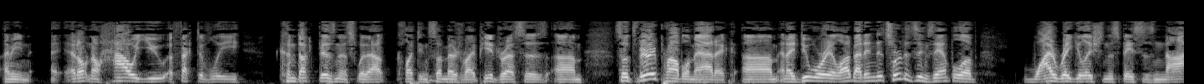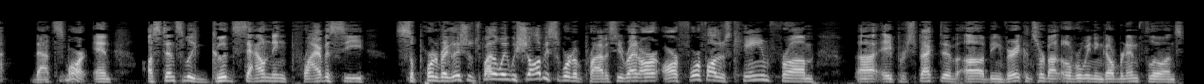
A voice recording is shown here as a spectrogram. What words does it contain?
I mean I, I don't know how you effectively conduct business without collecting some measure of IP addresses. Um, so it's very problematic, um, and I do worry a lot about it. And it's sort of an example of why regulation in this space is not that smart. And ostensibly good sounding privacy supportive regulations, which by the way, we should all be supportive of privacy, right? Our, our forefathers came from uh, a perspective of being very concerned about overweening government influence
